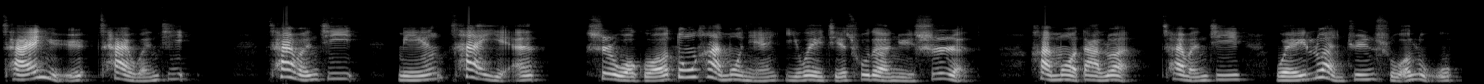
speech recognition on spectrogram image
才女蔡文姬，蔡文姬名蔡琰，是我国东汉末年一位杰出的女诗人。汉末大乱，蔡文姬为乱军所虏，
